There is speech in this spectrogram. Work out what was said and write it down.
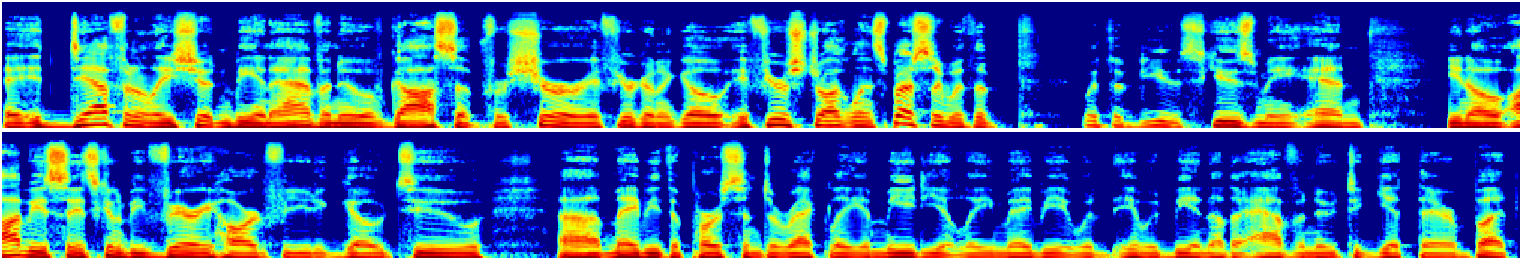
it definitely shouldn't be an avenue of gossip for sure. If you're going to go, if you're struggling, especially with the, with abuse, excuse me. And, you know, obviously it's going to be very hard for you to go to uh, maybe the person directly immediately. Maybe it would, it would be another avenue to get there, but,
